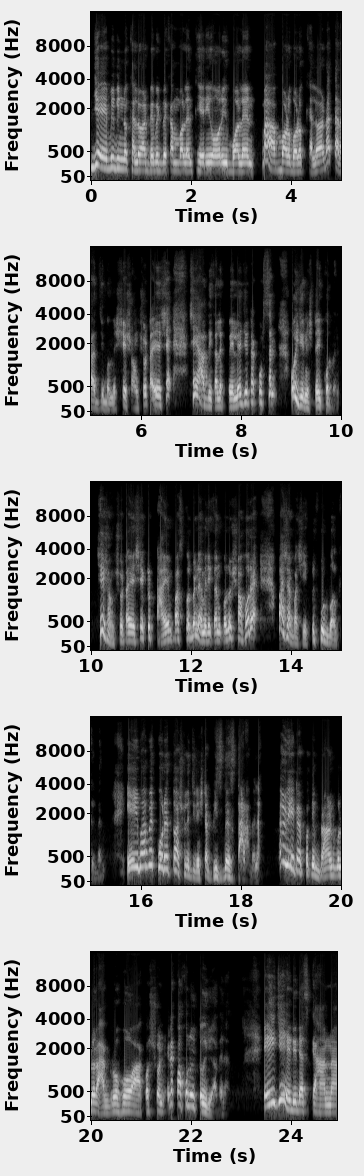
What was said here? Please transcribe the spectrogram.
যে বিভিন্ন খেলোয়াড় ডেভিড বেকাম বলেন, থিয়েরি ওরি বলেন, বা বড় বড় খেলোয়াড়রা, তারা জীবনের শেষ অংশটায় এসে সেই আদিকালে পেলে যেটা করছেন, ওই জিনিসটাই করবেন। শেষ অংশটায় এসে একটু টাইম পাস করবেন আমেরিকান কোনো শহরে, পাশাপাশি একটু ফুটবল খেলবেন। এইভাবে করে তো আসলে জিনিসটা বিজনেস দাঁড়াবে না। কারণ এটার প্রতি ব্র্যান্ডগুলোর আগ্রহ, আকর্ষণ, এটা কখনোই তৈরি হবে না। এই যে এডিডাসকে আনা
